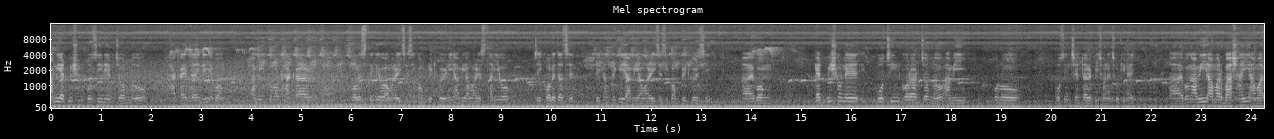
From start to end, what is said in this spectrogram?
আমি অ্যাডমিশন কোচিংয়ের জন্য ঢাকায় যাইনি এবং আমি কোনো ঢাকার কলেজ থেকেও আমার এইচএসসি কমপ্লিট করিনি। আমি আমার স্থানীয় যে কলেজ আছে, সেইখান থেকে আমি আমার এইচএসসি কমপ্লিট করেছি। এবং অ্যাডমিশনে কোচিং করার জন্য আমি কোনো কোচিং সেন্টারের পিছনে ছুটি নাই। এবং আমি আমার বাসায় আমার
